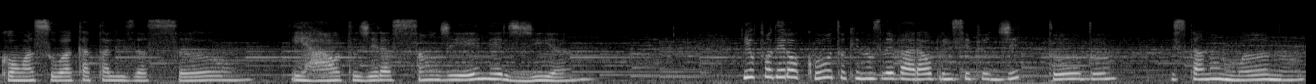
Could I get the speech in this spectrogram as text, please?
com a sua catalisação e autogeração de energia e o poder oculto que nos levará ao princípio de tudo está no humano.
